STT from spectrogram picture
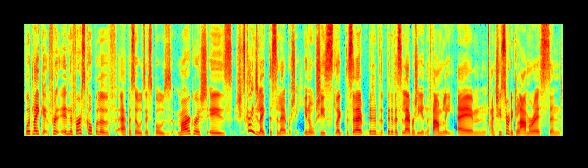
But like for in the first couple of episodes, I suppose Margaret is she's kind of like the celebrity. You know, she's like the cele- bit of the, bit of a celebrity in the family, um, and she's sort of glamorous and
